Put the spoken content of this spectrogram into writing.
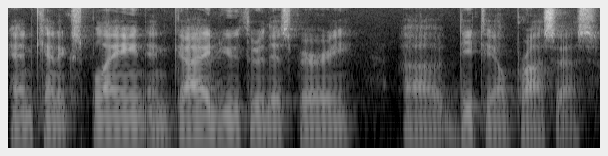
and can explain and guide you through this very uh, detailed process.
